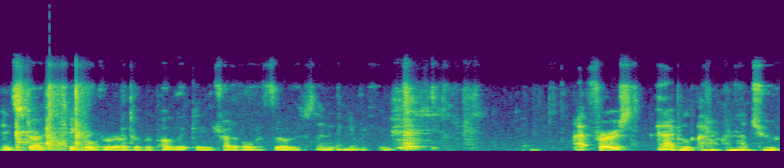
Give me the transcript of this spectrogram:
and start to take over of the Republic and try to overthrow the Senate and everything at first, and I, believe I am not too.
